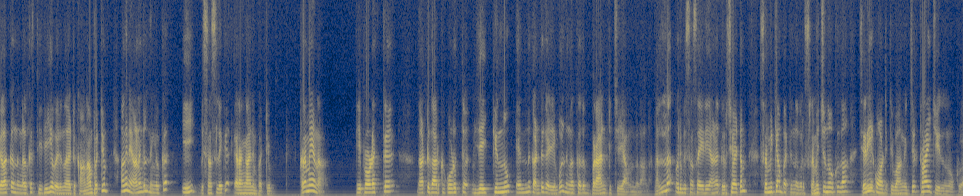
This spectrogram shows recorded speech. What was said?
തിളക്കം നിങ്ങൾക്ക് തിരികെ വരുന്നതായിട്ട് കാണാൻ പറ്റും. അങ്ങനെയാണെങ്കിൽ നിങ്ങൾക്ക് ഈ ബിസിനസ്സിലേക്ക് ഇറങ്ങാനും പറ്റും. ക്രമേണ ഈ പ്രോഡക്റ്റ് നാട്ടുകാർക്ക് കൊടുത്ത് വിജയിക്കുന്നു എന്ന് കണ്ടു കഴിയുമ്പോൾ നിങ്ങൾക്കത് ബ്രാൻഡ് ചെയ്യാവുന്നതാണ്. നല്ല ഒരു ബിസിനസ് ഐഡിയ ആണ്. തീർച്ചയായിട്ടും ശ്രമിക്കാൻ പറ്റുന്നവർ ശ്രമിച്ചു നോക്കുക. ചെറിയ ക്വാണ്ടിറ്റി വാങ്ങിച്ച് ട്രൈ ചെയ്ത് നോക്കുക.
